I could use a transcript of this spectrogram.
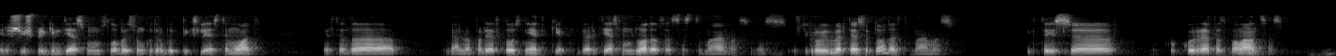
Ir iš, iš prigimties mums labai sunku turbūt tiksliai estimuoti. Ir tada galime pradėti klausinėti, kiek vertės mums duoda tas estimavimas. Nes iš tikrųjų vertės ir duoda estimavimas. Tik tais, e, kur yra tas balansas. Mhm.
